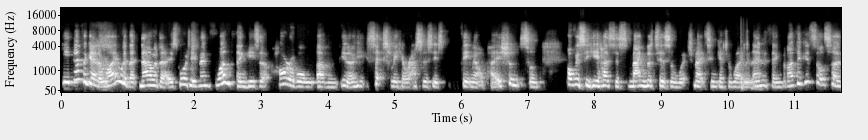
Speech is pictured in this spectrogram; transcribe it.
He'd never get away with it nowadays, would he? I mean, one thing, he's a horrible, um, you know, he sexually harasses his female patients. And obviously, he has this magnetism which makes him get away with anything. But I think it's also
